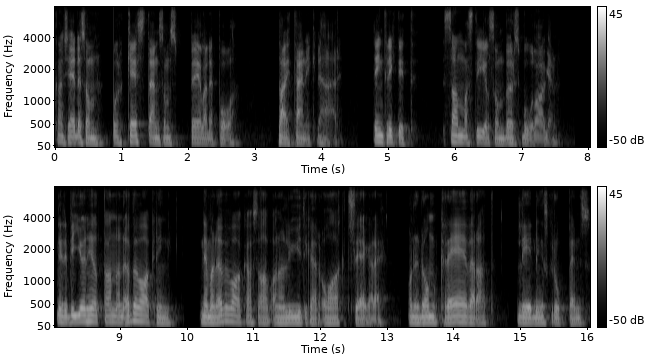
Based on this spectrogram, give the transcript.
Kanske är det som orkestern som spelade på Titanic det här. Det är inte riktigt samma stil som börsbolagen. Nej, det blir ju en helt annan övervakning när man övervakas av analytiker och aktieägare och när de kräver att ledningsgruppens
